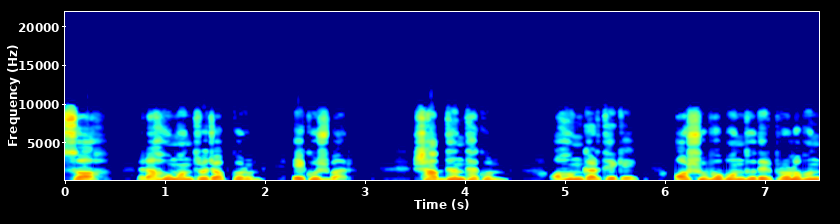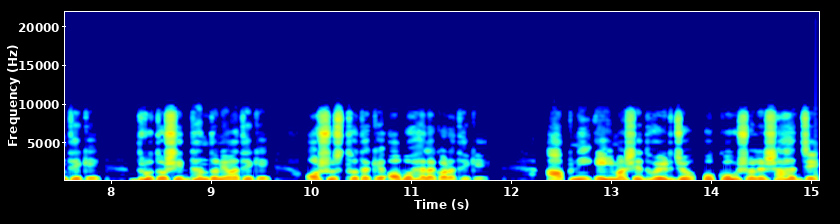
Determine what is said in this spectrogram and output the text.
সহ। রাহু মন্ত্র জপ করুন, একুশ বার। সাবধান থাকুন, অহংকার থেকে, অশুভ বন্ধুদের প্রলোভন থেকে, দ্রুত সিদ্ধান্ত নেওয়া থেকে, অসুস্থতাকে অবহেলা করা থেকে। আপনি এই মাসে ধৈর্য ও কৌশলের সাহায্যে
